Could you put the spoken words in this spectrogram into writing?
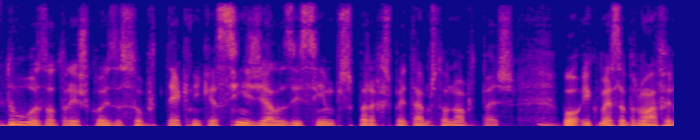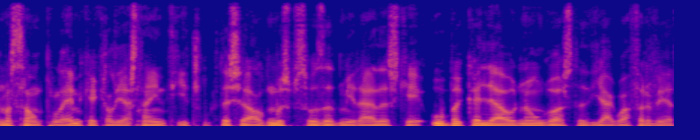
duas ou três coisas sobre técnicas singelas e simples para respeitarmos tão nobre peixe. Bom, e começa por uma afirmação polémica, que aliás está em título, que deixa algumas pessoas admiradas, que é o bacalhau não gosta de água a ferver.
